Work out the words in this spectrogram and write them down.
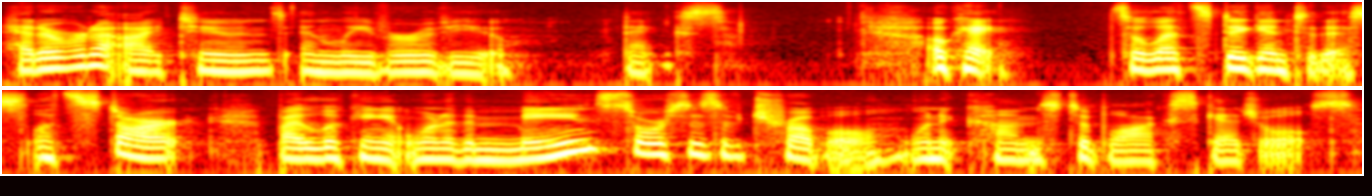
head over to iTunes and leave a review. Thanks. Okay, so let's dig into this. Let's start by looking at one of the main sources of trouble when it comes to block schedules.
